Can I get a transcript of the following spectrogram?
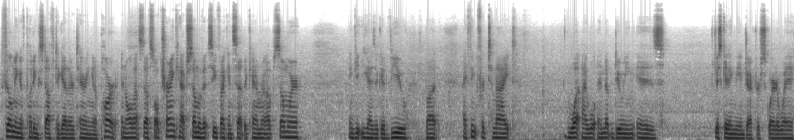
filming of putting stuff together, tearing it apart, and all that stuff. So I'll try and catch some of it, see if I can set the camera up somewhere and get you guys a good view. But I think for tonight, what I will end up doing is just getting the injector squared away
